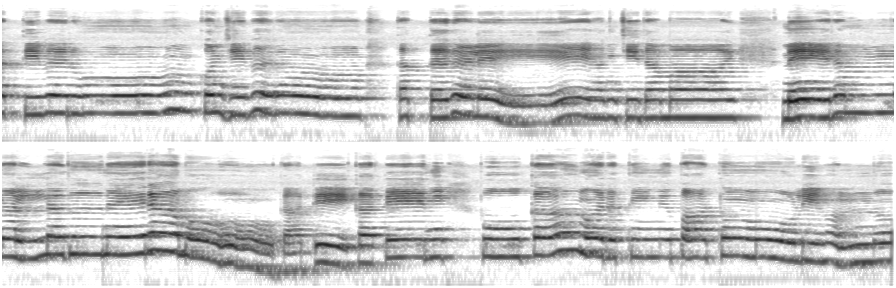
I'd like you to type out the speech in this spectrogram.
തത്തിവരും കൊഞ്ചിവരും തത്തകളെ അഞ്ചിതമായി. നേരം നല്ലത് നേരാമോ? കാറ്റേ കാറ്റേ. പൂക്കാമരത്തിന് പാട്ടും മൂളി വന്നോ.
